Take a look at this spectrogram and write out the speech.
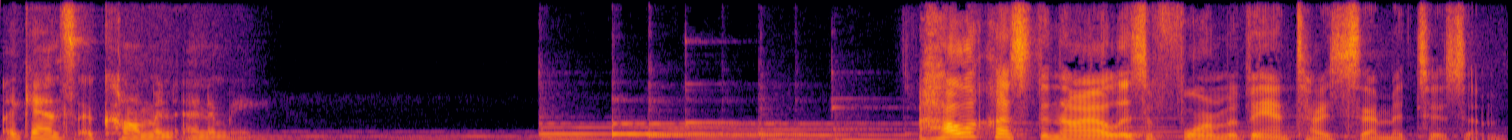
against a common enemy. Holocaust denial is a form of anti Semitism.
